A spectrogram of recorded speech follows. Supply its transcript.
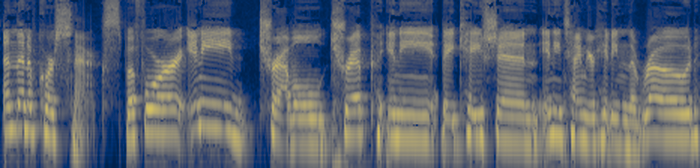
And then, of course, snacks. Before any travel trip, any vacation, anytime you're hitting the road,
